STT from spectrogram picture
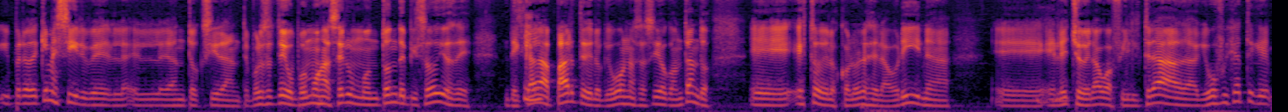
y- pero ¿de qué me sirve el, el antioxidante? Por eso te digo, podemos hacer un montón de episodios de, de Sí. cada parte de lo que vos nos has ido contando. Eh, esto de los colores de la orina. Eh, el hecho del agua filtrada, que vos fijate que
